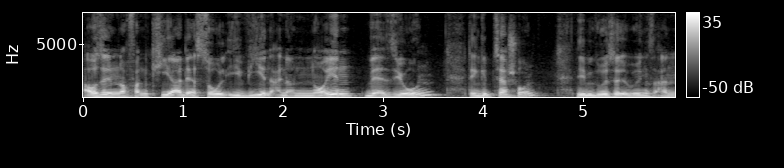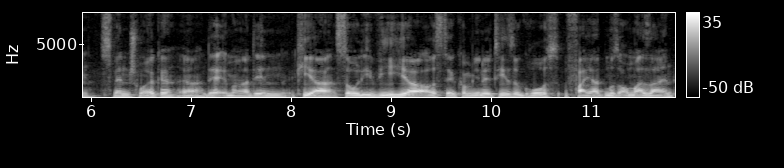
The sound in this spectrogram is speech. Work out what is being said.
Außerdem noch von Kia der Soul EV in einer neuen Version. Den gibt's ja schon. Liebe Grüße übrigens an Sven Schmolke, ja, der immer den Kia Soul EV hier aus der Community so groß feiert. Muss auch mal sein.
